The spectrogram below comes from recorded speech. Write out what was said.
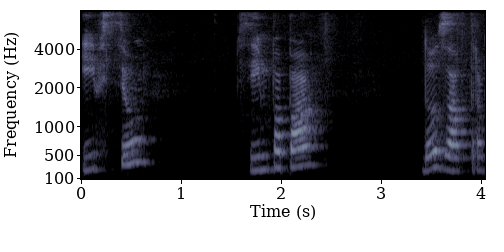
І все. Всім па-па. До завтра.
